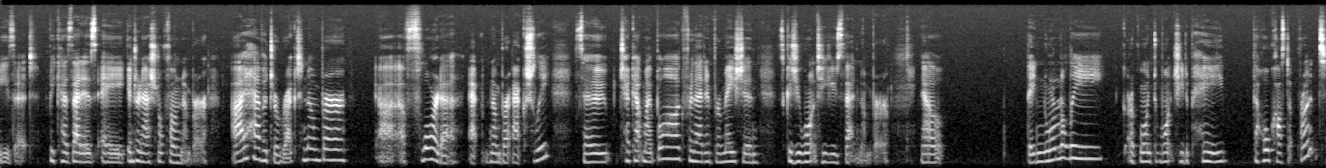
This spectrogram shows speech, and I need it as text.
use it because that is a international phone number. I have a direct number, uh, a Florida number actually. So check out my blog for that information It's because you want to use that number. Now, they normally are going to want you to pay the whole cost up front.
